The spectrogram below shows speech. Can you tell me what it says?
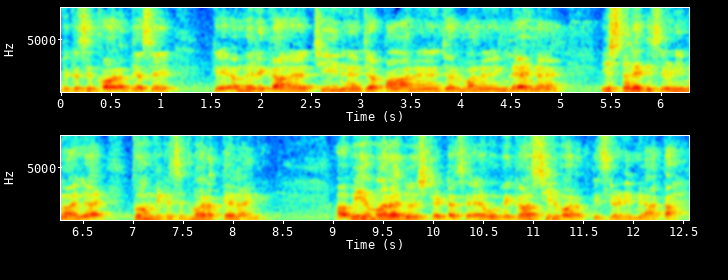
विकसित भारत जैसे कि अमेरिका है, चीन है, जापान है, जर्मन है, इंग्लैंड है, इस तरह की श्रेणी में आ जाए तो हम विकसित भारत कहलाएँगे। अभी हमारा जो स्टेटस है, वो विकासशील भारत की श्रेणी में आता है।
